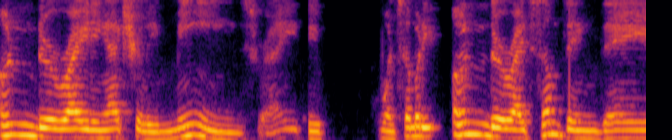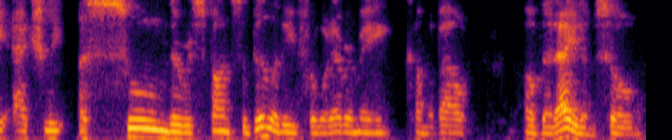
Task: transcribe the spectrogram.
underwriting actually means, right? When somebody underwrites something, they actually assume the responsibility for whatever may come about of that item. So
